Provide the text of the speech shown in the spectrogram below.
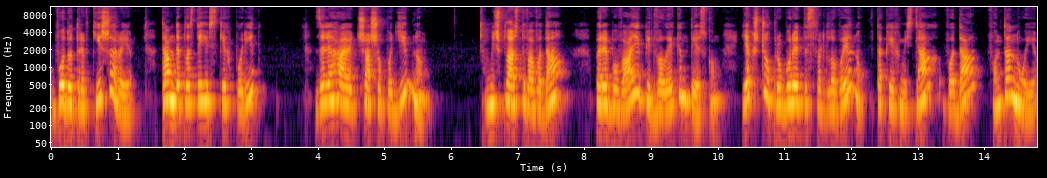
водотривкі шари, там, де пласти гірських порід залягають чашоподібно, міжпластова вода перебуває під великим тиском. Якщо пробурити свердловину, в таких місцях вода фонтанує.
